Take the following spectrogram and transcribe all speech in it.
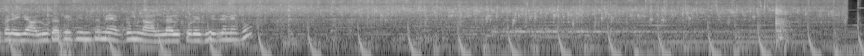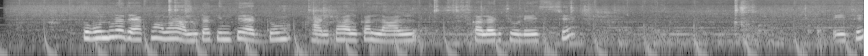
এবার এই আলুটাকে কিন্তু আমি একদম লাল লাল করে ভেজে নেব। তো বন্ধুরা, দেখো আমার আলুটা কিন্তু একদম হালকা হালকা লাল কালার চলে এসছে। এই যে,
